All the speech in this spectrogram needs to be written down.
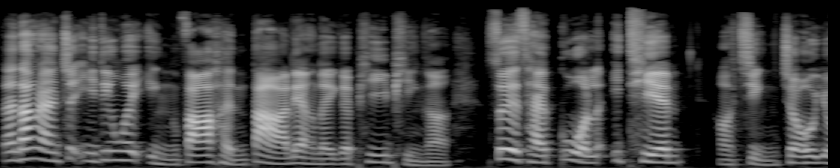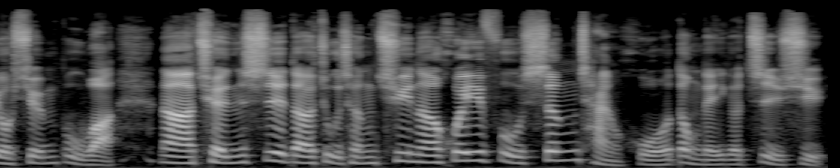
但当然这一定会引发很大量的一个批评啊，所以才过了一天啊，锦州又宣布啊，那全市的主城区呢恢复生产活动的一个秩序，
